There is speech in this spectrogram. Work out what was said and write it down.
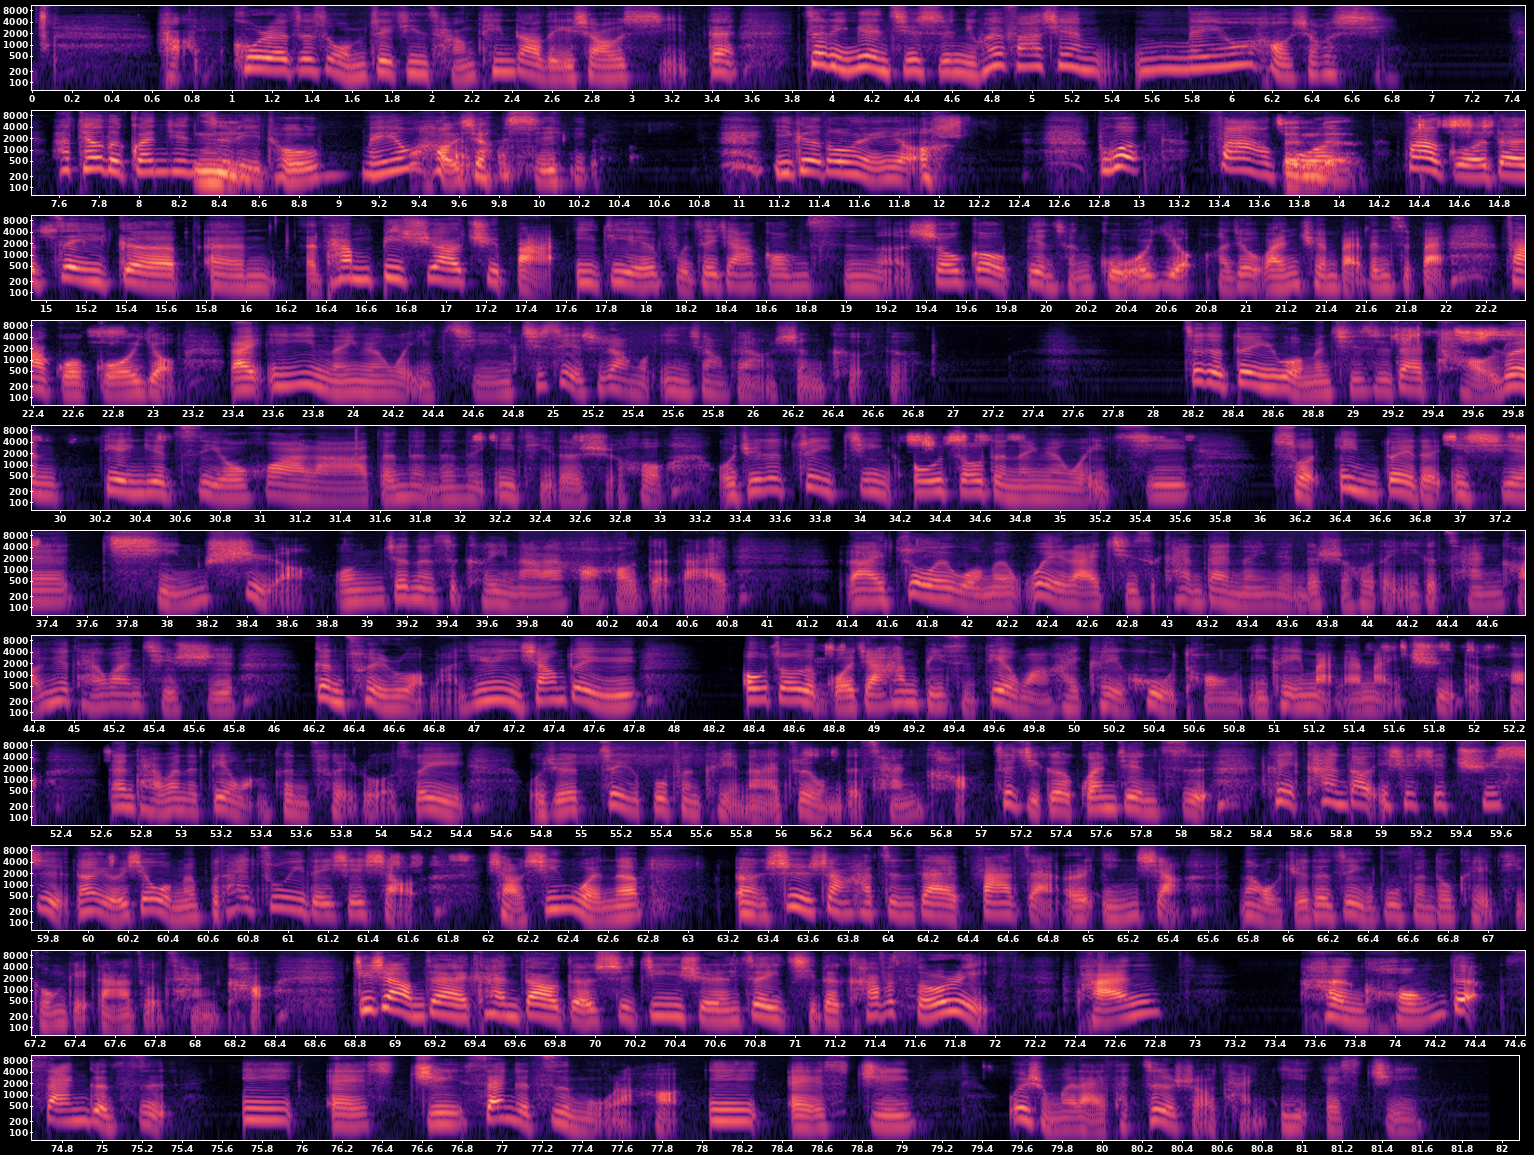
好，酷热，这是我们最近常听到的一个消息，但这里面其实你会发现没有好消息。他挑的关键字里头没有好消息，嗯、一个都没有。不过法国法国的这一个嗯，他们必须要去把 EDF 这家公司呢收购变成国有啊，就完全百分之百法国国有来因应能源危机，其实也是让我印象非常深刻的。这个对于我们其实在讨论电业自由化啦等等等等议题的时候，我觉得最近欧洲的能源危机所应对的一些情势哦，我们真的是可以拿来好好的来。来作为我们未来其实看待能源的时候的一个参考，因为台湾其实更脆弱嘛，因为你相对于欧洲的国家，他们彼此电网还可以互通，你可以买来买去的哈，但台湾的电网更脆弱，所以我觉得这个部分可以拿来做我们的参考。这几个关键字可以看到一些些趋势，那有一些我们不太注意的一些小小新闻呢。嗯，事实上它正在发展而影响，那我觉得这个部分都可以提供给大家做参考。接下来我们再来看到的是《经济学人》这一期的 Cover Story，谈很红的三个字 ESG，三个字母了哈，ESG。为什么来谈这个时候谈 ESG？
